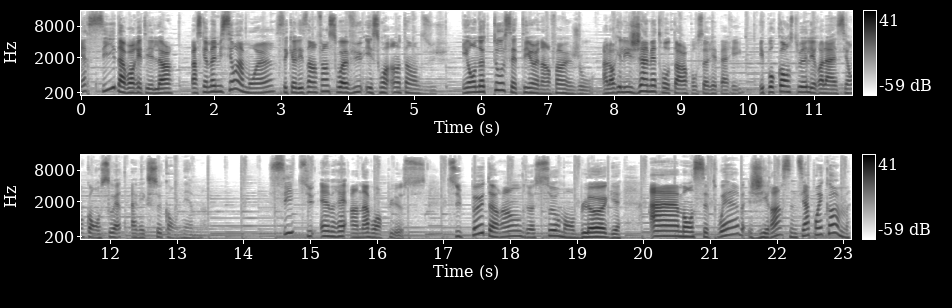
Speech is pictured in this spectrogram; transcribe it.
Merci d'avoir été là, parce que ma mission à moi, c'est que les enfants soient vus et soient entendus. Et on a tous été un enfant un jour, alors il n'est jamais trop tard pour se réparer et pour construire les relations qu'on souhaite avec ceux qu'on aime. Si tu aimerais en avoir plus, tu peux te rendre sur mon blog à mon site web girardcynthia.com.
